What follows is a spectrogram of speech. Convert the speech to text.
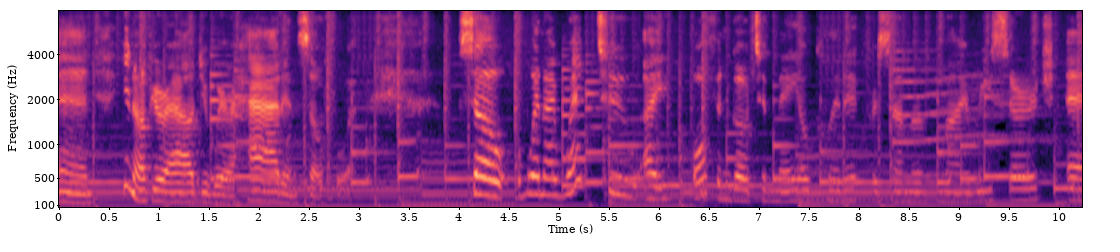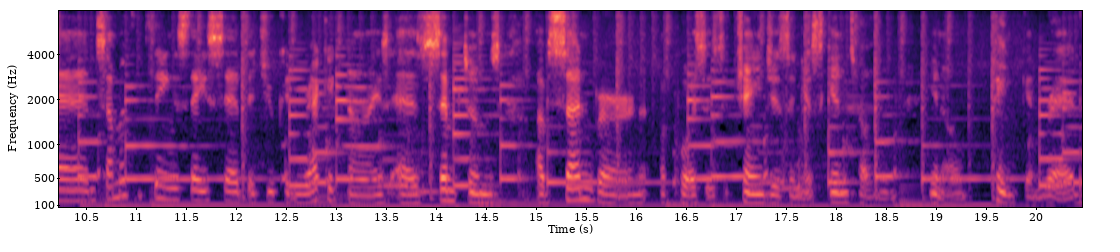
And, you know, if you're out, you wear a hat and so forth. So, when I went to, I often go to Mayo Clinic for some of my research, and some of the things they said that you can recognize as symptoms of sunburn, of course, is changes in your skin tone, you know, pink and red.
